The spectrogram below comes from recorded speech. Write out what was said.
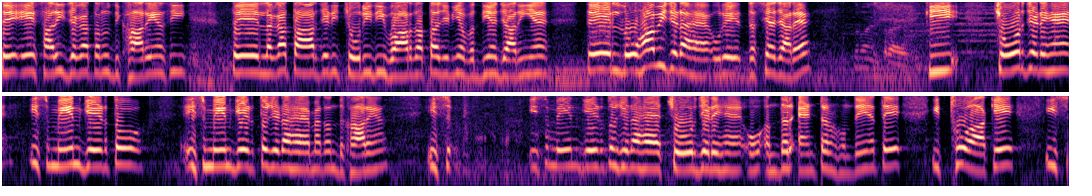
ਤੇ ਇਹ ਸਾਰੀ ਜਗ੍ਹਾ ਤੁਹਾਨੂੰ ਦਿਖਾ ਰਹੇ ਹਾਂ ਅਸੀਂ। ਤੇ ਲਗਾਤਾਰ ਜਿਹੜੀ ਚੋਰੀ ਦੀ ਵਾਰਦਾਤਾਂ ਜਿਹੜੀਆਂ ਵਧੀਆਂ ਜਾ ਰਹੀਆਂ ਹੈ ਤੇ ਲੋਹਾ ਵੀ ਜਿਹੜਾ ਹੈ ਉਰੇ ਦੱਸਿਆ ਜਾ ਰਿਹਾ ਹੈ। ਕਿ ਚੋਰ ਜਿਹੜੇ ਹੈ, ਇਸ ਮੇਨ ਗੇਟ ਤੋਂ, ਇਸ ਮੇਨ ਗੇਟ ਤੋਂ ਜਿਹੜਾ ਹੈ, ਮੈਂ ਤੁਹਾਨੂੰ ਦਿਖਾ ਰਿਹਾ। ਇਸ ਇਸ ਮੇਨ ਗੇਟ ਤੋਂ ਜਿਹੜਾ ਹੈ, ਚੋਰ ਜਿਹੜੇ ਹੈ, ਉਹ ਅੰਦਰ ਐਂਟਰ ਹੁੰਦੇ ਆ ਤੇ ਇੱਥੋਂ ਆ ਕੇ ਇਸ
